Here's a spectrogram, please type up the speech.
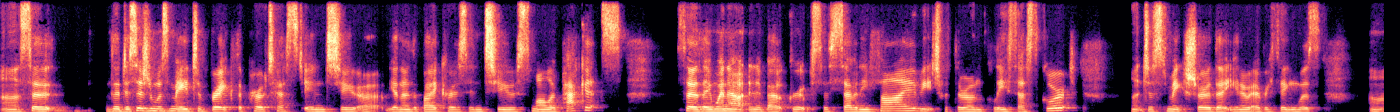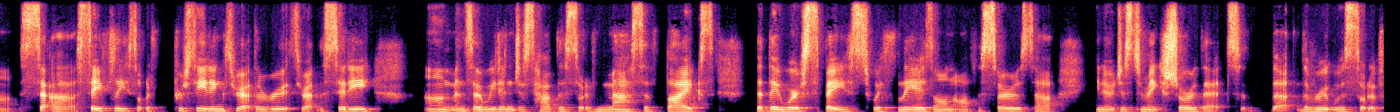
Uh, so the decision was made to break the protest into, uh, you know, the bikers into smaller packets. So they went out in about groups of 75, each with their own police escort, uh, just to make sure that, you know, everything was uh, safely sort of proceeding throughout the route, throughout the city. Um, and so we didn't just have this sort of massive bikes that they were spaced with liaison officers, you know, just to make sure that the, the route was sort of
